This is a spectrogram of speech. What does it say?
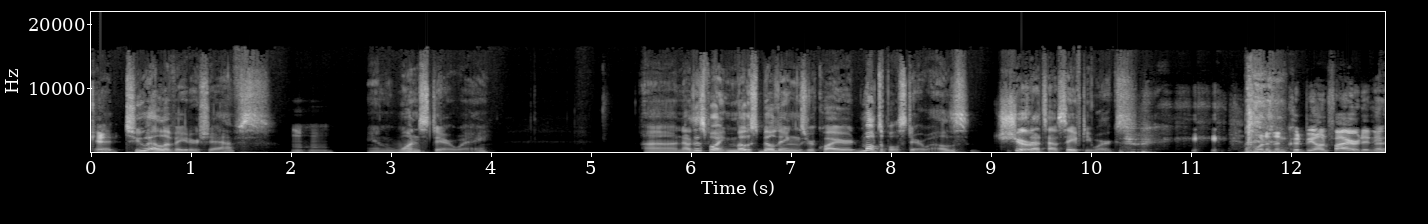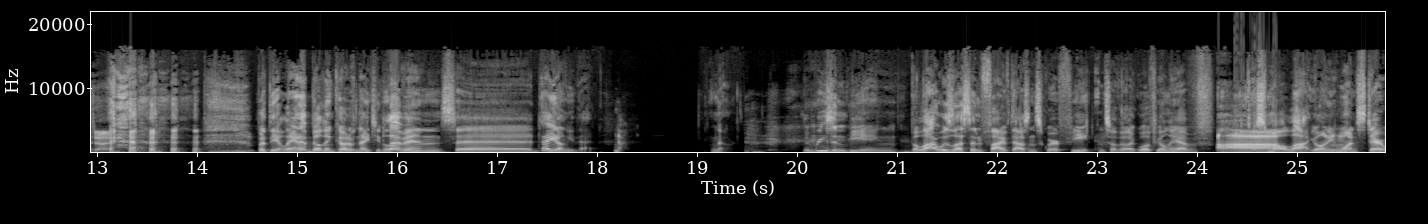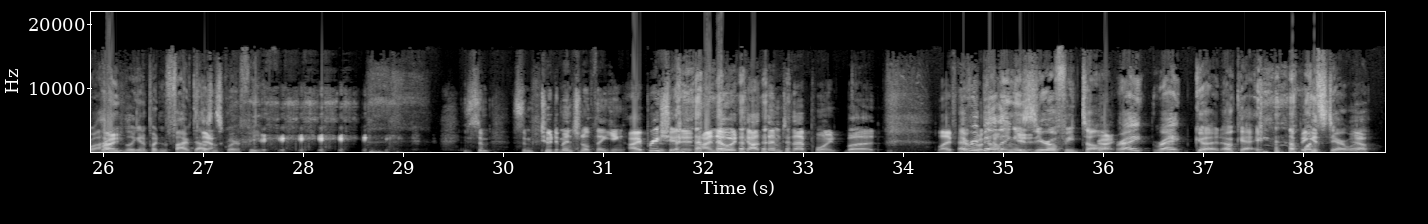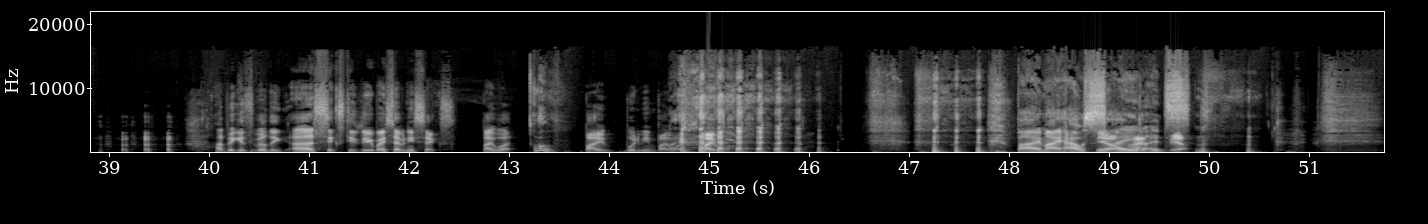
Okay. had two elevator shafts Mm-hmm. and one stairway. Uh, now, at this point, most buildings required multiple stairwells. Sure. That's how safety works. One of them could be on fire at any time. but the Atlanta Building Code of 1911 said, no, you don't need that. No. No. The reason being, the lot was less than 5,000 square feet. And so they're like, well, if you only have Ah. a small lot, you only need one stairwell. How Right. are going to put in 5,000 Yeah. square feet? some some two dimensional thinking. I appreciate it. I know it got them to that point, but life Every building is zero feet tall, right? Right. Right? Good. Okay. One stairwell. How big is the building? Uh, sixty three by seventy six. By what? Oh, By what do you mean by what? By by my house. Yeah, I, I- it's, yeah.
